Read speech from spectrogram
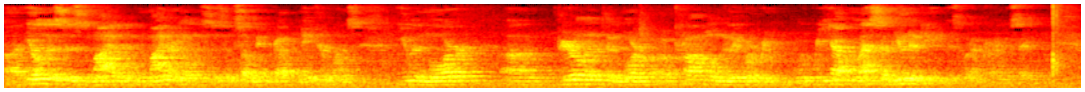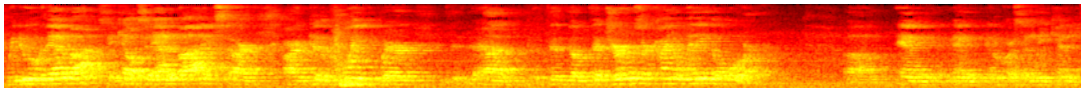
uh, illnesses, minor, minor illnesses, and some major ones, even more uh, virulent and more of a problem than they were. We, we have less immunity, is what I'm trying to say. We do it with antibiotics. They tell us that antibiotics are, are to the point where uh, the, the, the, germs are kind of winning the war. Um, and, and, and, of course, then we tend to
